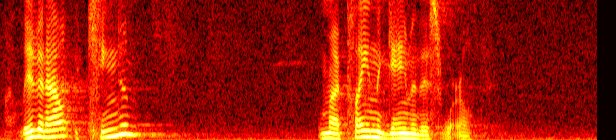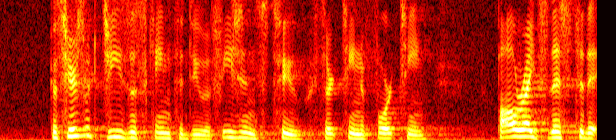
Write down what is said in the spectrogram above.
Am I living out the kingdom? Or am I playing the game of this world? Because here's what Jesus came to do Ephesians 2 13 to 14. Paul writes this to the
